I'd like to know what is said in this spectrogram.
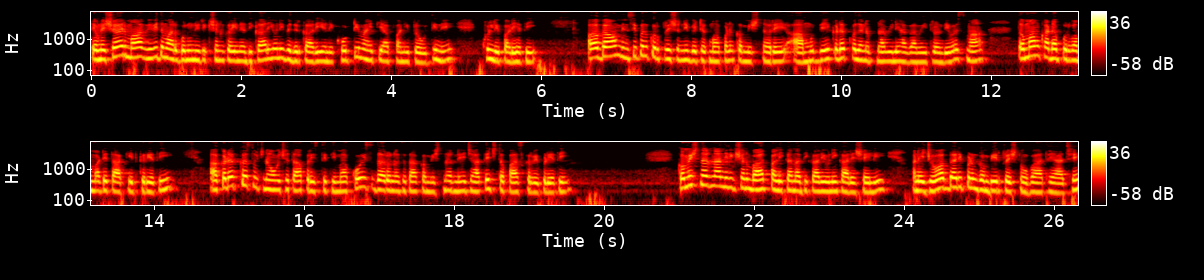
તેમણે શહેરમાં વિવિધ માર્ગોનું નિરીક્ષણ કરીને અધિકારીઓની બેદરકારી અને ખોટી માહિતી આપવાની પ્રવૃત્તિને ખુલ્લી પાડી હતી. અગાઉ મ્યુનિસિપલ કોર્પોરેશનની બેઠકમાં પણ કમિશનરે આ મુદ્દે કડક વલણ અપનાવીને આગામી ત્રણ દિવસમાં તમામ ખાડા પૂરવા માટે તાકીદ કરી હતી. આ કડક સૂચનાઓ છતાં પરિસ્થિતિમાં કોઈ સુધારો ન થતાં કમિશનરને જાતે જ તપાસ કરવી પડી હતી. કમિશનરના નિરીક્ષણ બાદ પાલિકાના અધિકારીઓની કાર્યશૈલી અને જવાબદારી પણ ગંભીર પ્રશ્નો ઊભા થયા છે.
